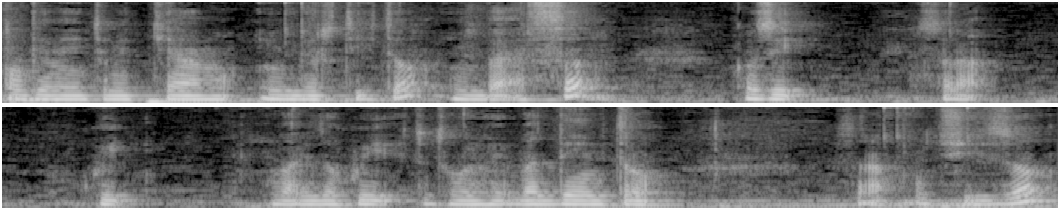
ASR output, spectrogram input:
ovviamente mettiamo invertito inverso così sarà qui valido qui tutto quello che va dentro sarà ucciso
